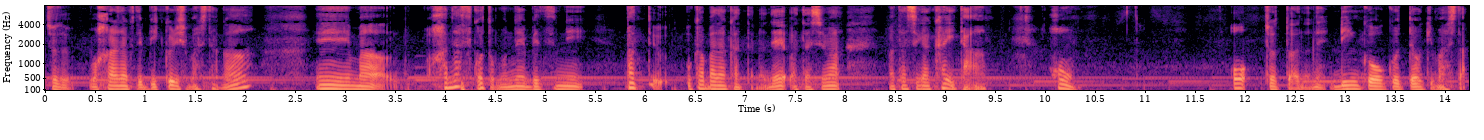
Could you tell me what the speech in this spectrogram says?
ちょっとわからなくてびっくりしましたが、えー、まあ、話すこともね、別にパッて浮かばなかったので、私は、私が書いた本をちょっとあのね、リンクを送っておきました。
